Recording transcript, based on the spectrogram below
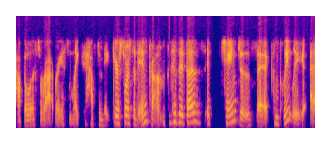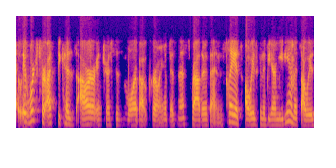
capitalist rat race and like have to make your source of income because it does it changes it completely. Uh, it works for us because our interest is more about growing a business rather than clay. It's always going to be our medium. It's always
